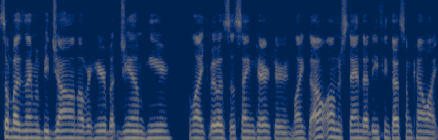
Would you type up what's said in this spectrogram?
somebody's name would be John over here, but Jim here. Like it was the same character. Like I don't understand that. Do you think that's some kind of like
